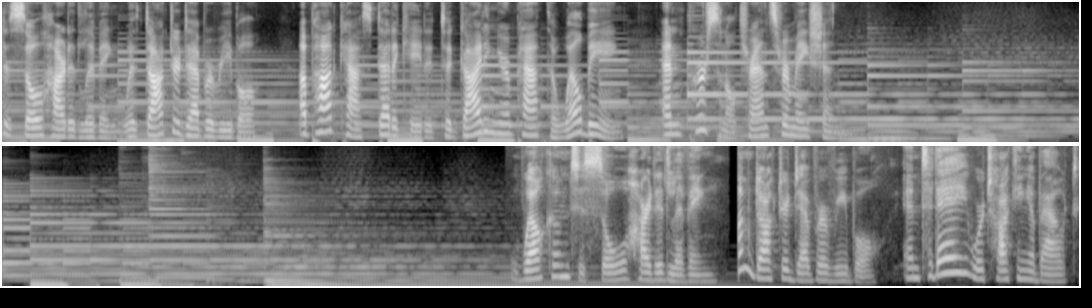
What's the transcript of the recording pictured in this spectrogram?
to Soul Hearted Living with Dr. Debra Reble, a podcast dedicated to guiding your path to well being and personal transformation. Welcome to Soul Hearted Living. I'm Dr. Debra Reble, and today we're talking about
